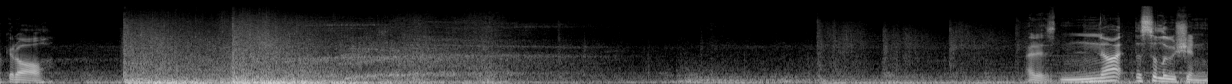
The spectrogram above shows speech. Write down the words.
That at all. That is not the solution.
